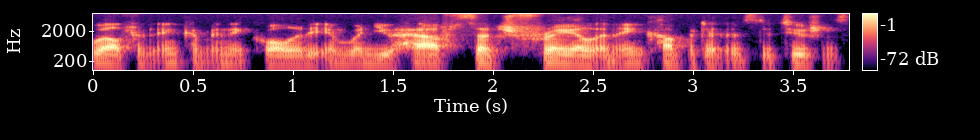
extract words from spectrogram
wealth and income inequality and when you have such frail and incompetent institutions,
